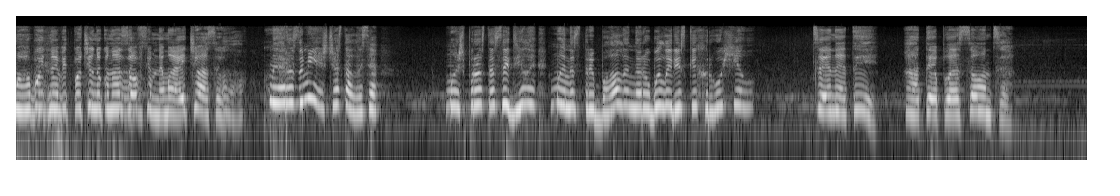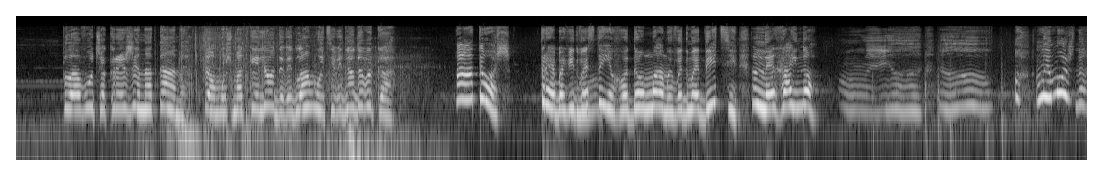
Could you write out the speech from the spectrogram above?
Мабуть, на відпочинок у нас зовсім немає часу. Не розумію, що сталося. Ми ж просто сиділи, ми не стрибали, не робили різких рухів. Це не ти, а тепле сонце. Плавуча крижина тане, тому шматки льоду відламуються від льодовика. А тож, треба відвести його до мами ведмедиці негайно. Не можна.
